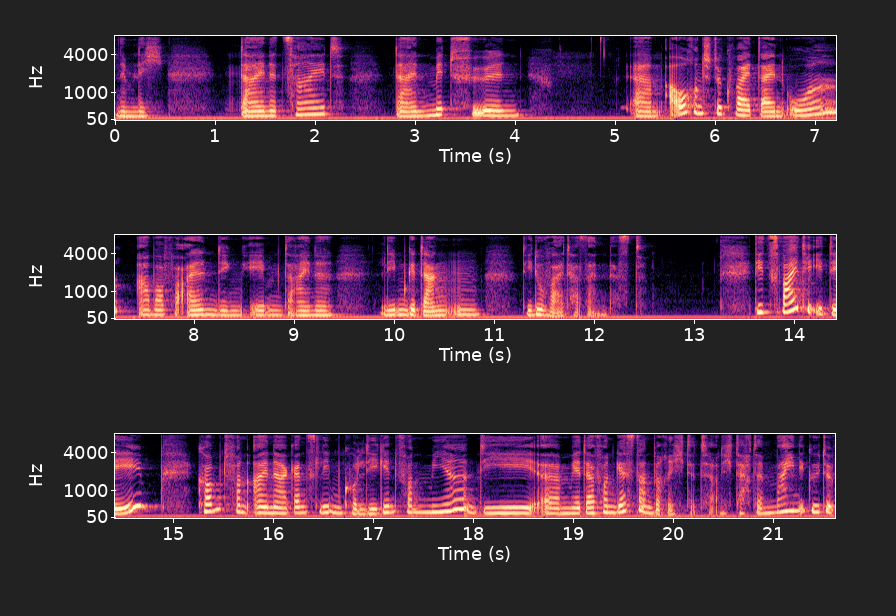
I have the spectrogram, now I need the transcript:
nämlich deine Zeit, dein Mitfühlen, ähm, auch ein Stück weit dein Ohr, aber vor allen Dingen eben deine lieben Gedanken, die du weitersendest. Die zweite Idee kommt von einer ganz lieben Kollegin von mir, die äh, mir davon gestern berichtete. Und ich dachte, meine Güte,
